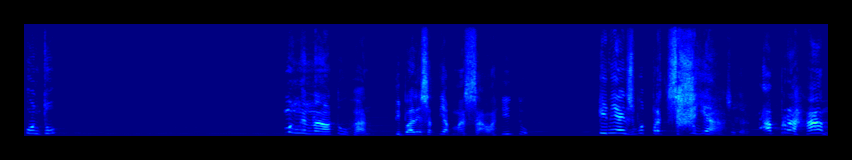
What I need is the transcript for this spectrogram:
untuk mengenal Tuhan di balik setiap masalah hidup. Ini yang disebut percaya, saudara. Abraham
